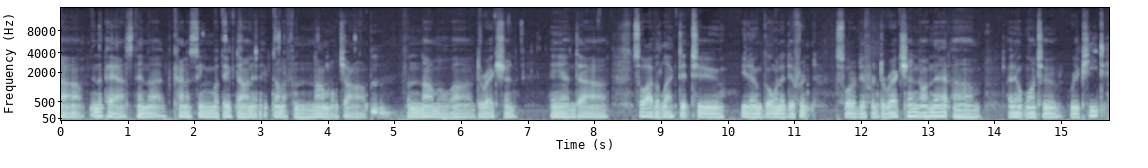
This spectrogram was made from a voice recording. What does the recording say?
uh, in the past, and I've kind of seen what they've done, and they've done a phenomenal job, mm-hmm. phenomenal uh, direction, and uh, so I've elected to, you know, go in a different sort of different direction on that. Um, I don't want to repeat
